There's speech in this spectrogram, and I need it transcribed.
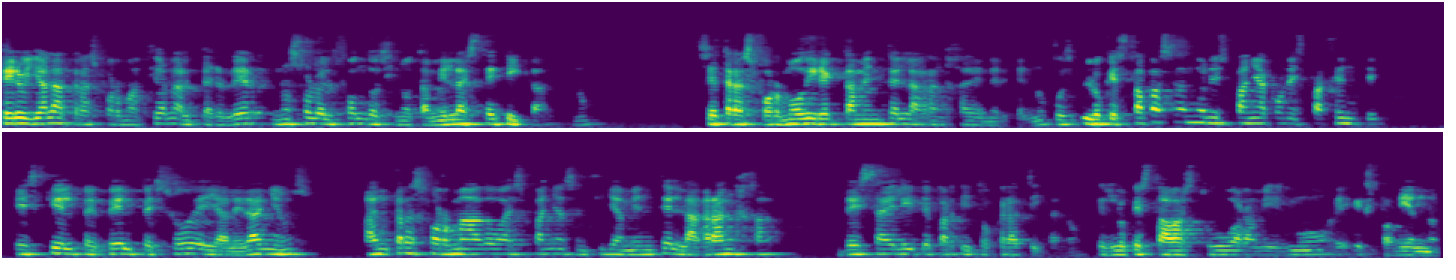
pero ya la transformación al perder no solo el fondo, sino también la estética, se transformó directamente en la granja de Merkel. Pues lo que está pasando en España con esta gente es que el PP, el PSOE y aledaños han transformado a España sencillamente en la granja de esa élite partitocrática, ¿no? que es lo que estabas tú ahora mismo eh, exponiendo.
